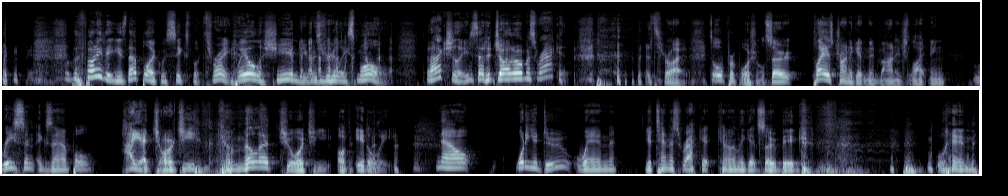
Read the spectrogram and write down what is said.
Well, the funny thing is that bloke was six foot three. We all assumed he was really small, but actually he just had a ginormous racket. That's right. It's all proportional. So players trying to get an advantage, Lightning. Recent example, hiya, Georgie. Camila Giorgi of Italy. now, what do you do when your tennis racket can only get so big? when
